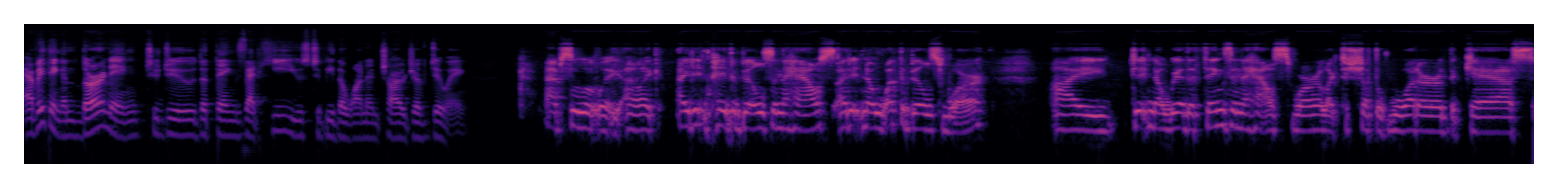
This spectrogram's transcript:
everything and learning to do the things that he used to be the one in charge of doing. Absolutely. I like I didn't pay the bills in the house. I didn't know what the bills were. I didn't know where the things in the house were, like to shut the water, the gas.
